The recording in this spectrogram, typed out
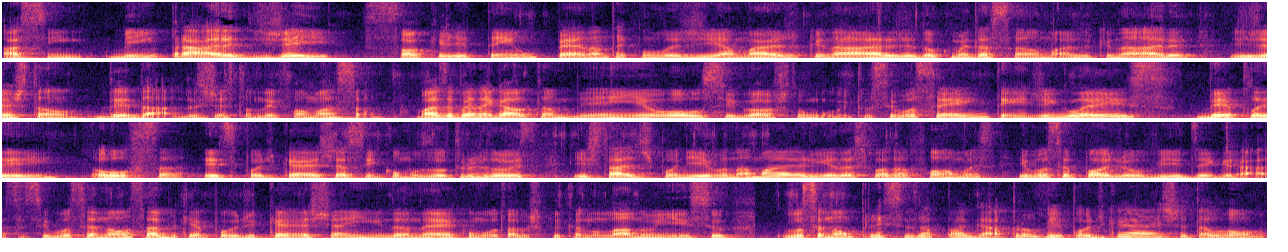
assim, bem para a área de GI, só que ele tem um pé na tecnologia mais do que na área de documentação, mais do que na área de gestão de dados, gestão da informação. Mas é bem legal também, eu ouço e gosto muito. Se você entende inglês, dê play, ouça esse podcast, assim como os outros dois, está disponível na maioria das plataformas e você pode ouvir de graça. Se você não sabe o que é podcast ainda, né, como eu estava explicando lá no início, você não precisa pagar para ouvir podcast, tá bom?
